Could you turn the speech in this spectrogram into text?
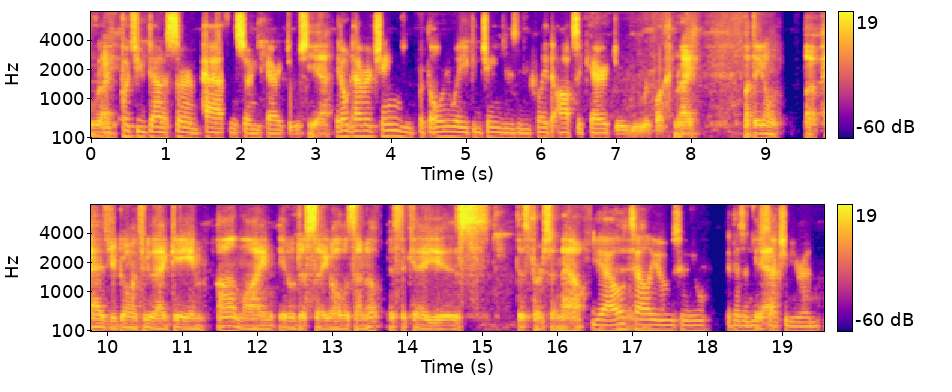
right, it puts you down a certain path with certain characters. yeah, They don't ever change it, but the only way you can change is if you play the opposite character you were playing. right. But they don't. But as you're going through that game online, it'll just say all of a sudden, "Oh, Mr. K is this person now." Yeah, I'll Yeah. tell you who's who. There's a new Yeah. section you're in.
